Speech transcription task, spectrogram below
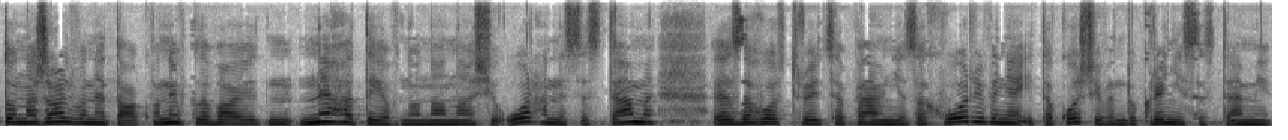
то на жаль, вони так вони впливають негативно на наші органи, системи, е, загострюються певні захворювання, і також і в ендокринній системі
